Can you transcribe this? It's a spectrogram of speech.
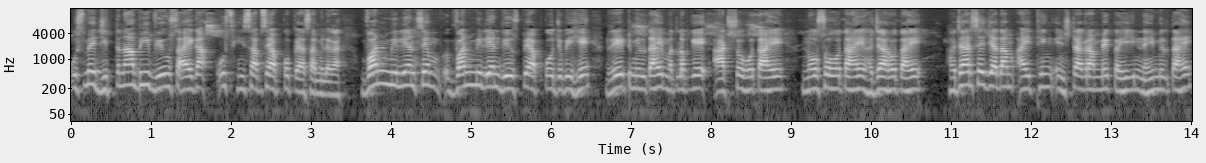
उसमें जितना भी व्यूज़ आएगा, उस हिसाब से आपको पैसा मिलेगा। वन मिलियन से वन मिलियन व्यूज़ पे आपको जो भी है रेट मिलता है मतलब कि आठ सौ होता है, नौ सौ होता है, हज़ार होता है। हज़ार से ज़्यादा आई थिंक इंस्टाग्राम में कहीं नहीं मिलता है।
